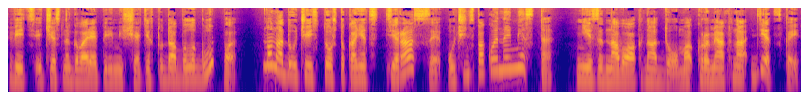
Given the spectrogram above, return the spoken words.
Ведь, честно говоря, перемещать их туда было глупо. Но надо учесть то, что конец террасы – очень спокойное место. Ни из одного окна дома, кроме окна детской,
